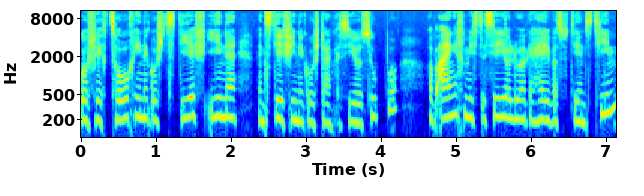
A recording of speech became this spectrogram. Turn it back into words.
gehst vielleicht zu hoch rein, gehst zu tief rein. Wenn du zu tief rein gehst, denken sie, ja super. Aber eigentlich müssten sie ja schauen, hey, was verdient das Team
